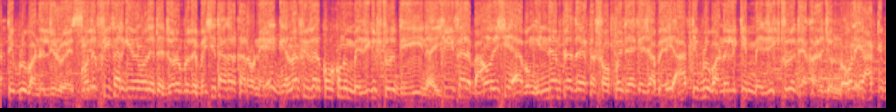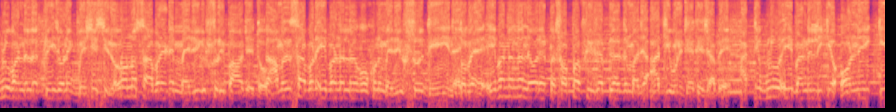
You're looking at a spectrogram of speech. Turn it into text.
আর্টিক ব্লু বান্ডেলটি রয়েছে। আমাদের ফ্রি ফায়ার গেমের মধ্যে এটা জনপ্রিয়তা বেশি থাকার কারণে গেমার ফ্রি ফায়ার কখনো ম্যাজিক স্টোরে দিয়েই নাই। ফ্রি ফায়ার বাংলাদেশি এবং ইন্ডিয়ান প্লেয়ারদের একটা স্বপ্ন থেকে যাবে এই আর্টিক ব্লু বান্ডেলকে ম্যাজিক স্টোরে দেখার জন্য। এই আর্টিক ব্লু বান্ডেলটার ক্রেজ অনেক বেশি ছিল। অন্য সার্ভারে এটা ম্যাজিক স্টোরি পাওয়া যেত। আমাদের সার্ভারে এই বান্ডেলটা কখনো ম্যাজিক স্টোরে দিয়েই নাই। তবে এই বান্ডেলটা নেওয়ার একটা স্বপ্ন ফ্রি ফায়ার প্লেয়ারদের মাঝে আজীবনই থেকে যাবে। আর্টিক ব্লু এই বান্ডেলটিকে অনেকে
